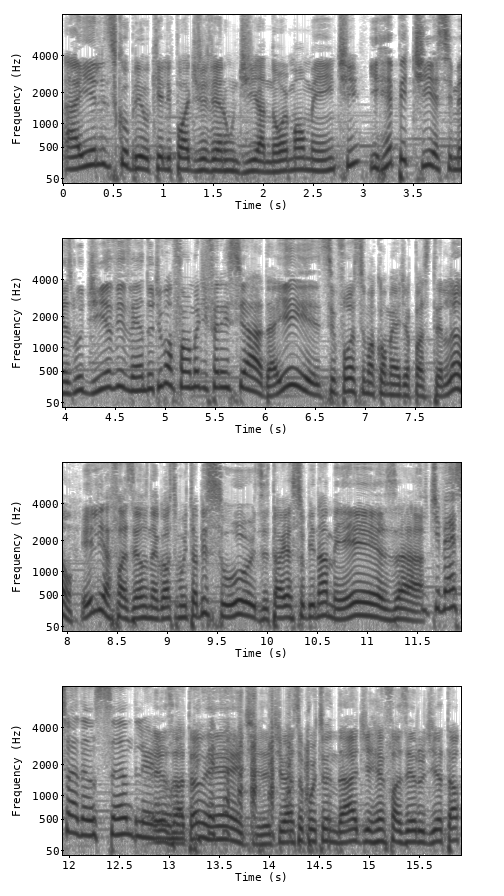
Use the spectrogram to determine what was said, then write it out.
Aí ele descobriu que ele pode viver um dia normalmente e repetir esse mesmo dia vivendo de uma forma diferenciada. Aí, se fosse uma comédia pastelão, ele ia fazer uns negócios muito absurdos e tal, ia subir na mesa. Se tivesse o Adam Sandler... no- Exatamente. Se tivesse a oportunidade de refazer o dia e tal.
